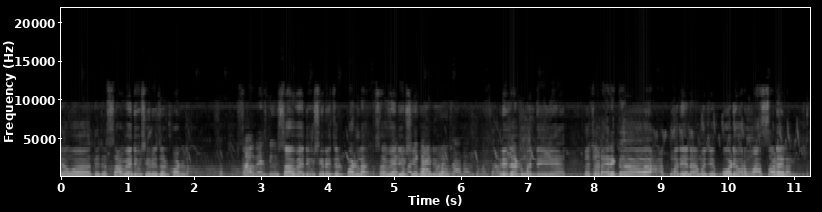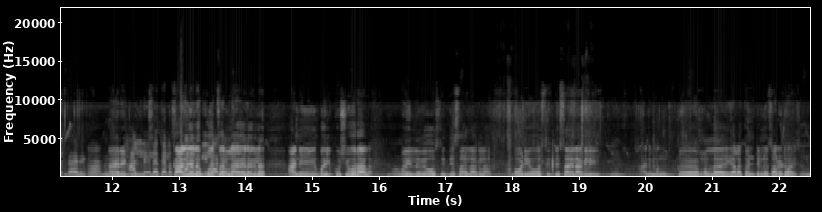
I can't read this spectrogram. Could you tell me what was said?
तेव्हा त्याच्या सहाव्या दिवशी रिझल्ट पडला. सहाव्याच दिवशी? सहाव्या दिवशी रिझल्ट पडला. सहाव्या दिवशी Result मध्ये काय बैल फरक जाणवला तुम्हाला सहाव्या रिझल्टमध्ये त्याच्या डायरेक्ट आतमध्ये ना म्हणजे बॉडीवर मास चढायला लागला. डायरेक्ट हा म्हणजे डायरेक्ट खाल्लेलं त्याला सगळं खाल्लेलं अंगी पचन लागायला लागलं. आणि बैल कुशीवर आला. हो. बैल व्यवस्थित दिसायला लागला बॉडी व्यवस्थित दिसायला लागली. आणि मग अं, म्हणलं ह्याला कंटिन्यू चालू ठेवायचं.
